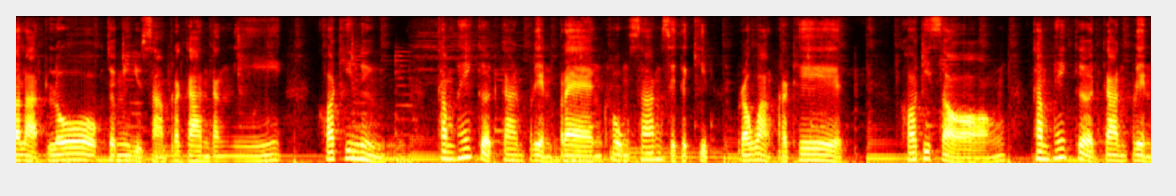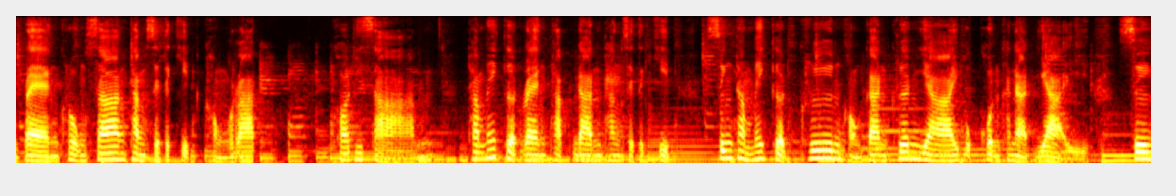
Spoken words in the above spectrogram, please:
ตลาดโลกจะมีอยู่ 3 ประการดังนี้ ข้อที่ 1ทำให้เกิดการเปลี่ยนแปลงโครงสร้างเศรษฐกิจระหว่างประเทศ ข้อที่ 2ทำให้เกิดการเปลี่ยนแปลงโครงสร้างทางเศรษฐกิจของรัฐ ข้อที่ 3ทำให้เกิดแรงผลักดันทางเศรษฐกิจ ซึ่งทำให้เกิดคลื่นของการเคลื่อนย้ายบุคคลขนาดใหญ่ ซึ่ง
